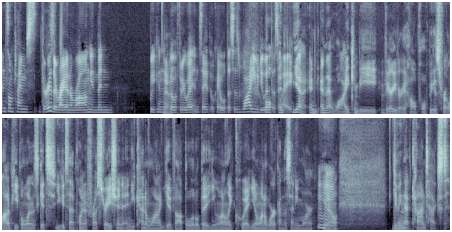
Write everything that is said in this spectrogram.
And sometimes there is a right and a wrong, and then we can yeah. go through it and say, okay, well, this is why you do well, it this and, way. Yeah, and and that why can be very very helpful because for a lot of people, when this gets you get to that point of frustration and you kind of want to give up a little bit, you want to like quit, you don't want to work on this anymore. Mm-hmm. You know, giving that context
